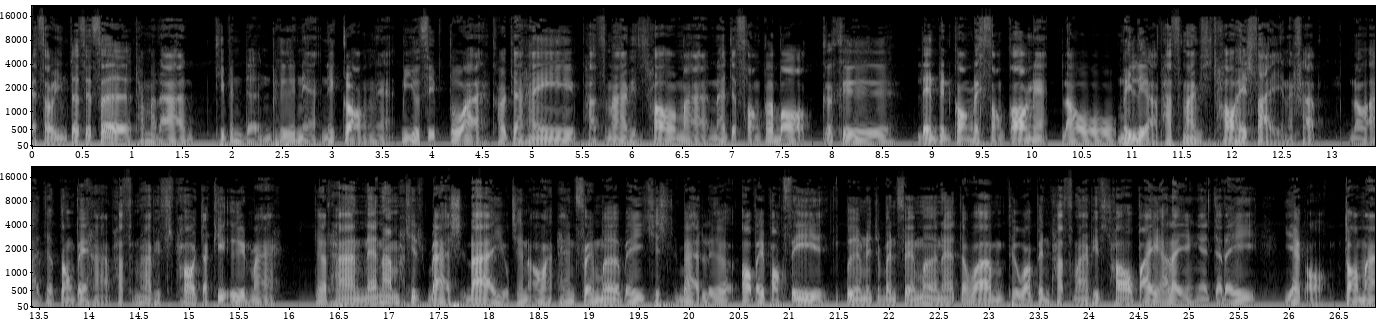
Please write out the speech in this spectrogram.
Assault Intercessor ธรรมดาที่เป็นเดินพื้นเนี่ยในกล่องเนี่ยมีอยู่ 10 ตัว เขาจะให้พลาสมาพิสตอลมาน่าจะ 2 กระบอกก็คือ เล่นเป็นกองเล็ก 2 กองเนี่ย เราไม่เหลือพลาสมาพิสตอลให้ใส่นะครับ เราอาจจะต้องไปหาพลาสมาพิสตอลจากที่อื่นมา แต่ถ้าแนะนำคิดแบชได้อยู่ เช่นเอาแฮนด์เฟรมเมอร์ไปคิดแบชหรือเอาไปพ็อกซี่ปืนมันจะเป็นเฟรมเมอร์นะ แต่ว่าถือว่าเป็นพลาสมาพิสตอลไปอะไรอย่างเงี้ยจะได้แยกออก ต่อมา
